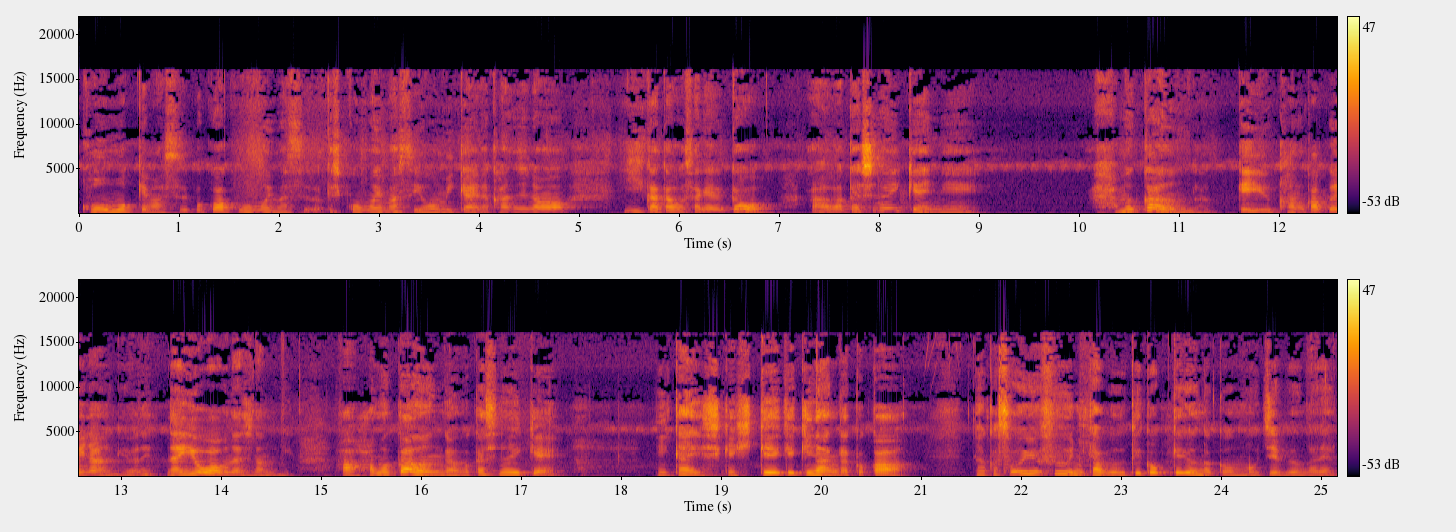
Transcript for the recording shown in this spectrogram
こう思ってます。僕はこう思います。私こう思いますよみたいな感じの言い方をされるとああ私の意見に歯向かうんだ。っていう感覚になるんだよね。内容は同じなのにあ歯向かうんが私の意見。に対して否定的なんだとかなんかそういう風に多分受け取ってるんだと思う自分がね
